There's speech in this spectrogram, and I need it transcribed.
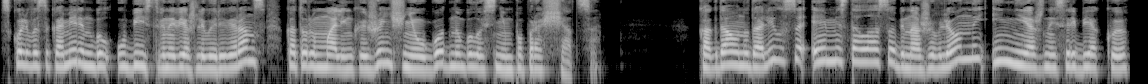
сколь высокомерен был убийственно вежливый реверанс, которым маленькой женщине угодно было с ним попрощаться. Когда он удалился, Эмми стала особенно оживленной и нежной с Ребеккою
